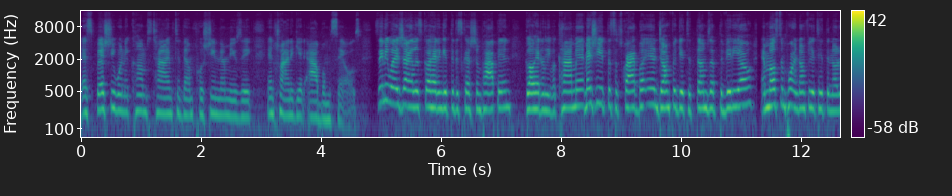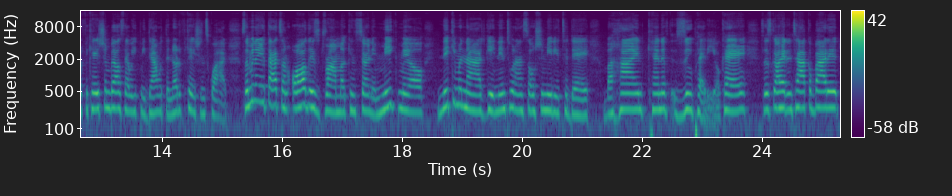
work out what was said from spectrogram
especially when it comes time to them pushing their music and trying to get album sales. So anyways, y'all, let's go ahead and get the discussion popping. Go ahead and leave a comment. Make sure you hit the subscribe button. Don't forget to thumbs up the video. And most important, don't forget to hit the notification bell so that we can be down with the notification squad. So let me know your thoughts on all this drama concerning Meek Mill, Nicki Minaj getting into on social media today behind Kenneth Zoo Petty, okay? So let's go ahead and talk about it.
